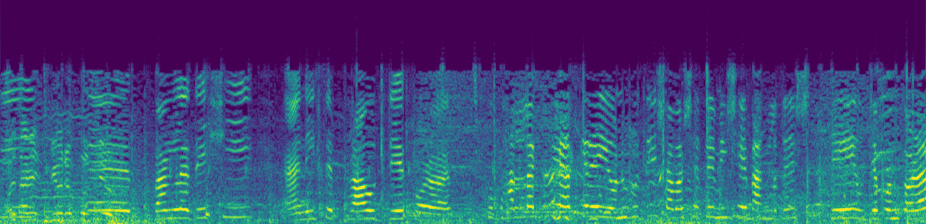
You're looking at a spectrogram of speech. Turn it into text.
be uh, Bangladeshi and it's a proud day for us. খুব ভালো লাগছে আজকের এই অনুভূতি সবার সাথে মিশে বাংলাদেশ ডে উদযাপন করা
